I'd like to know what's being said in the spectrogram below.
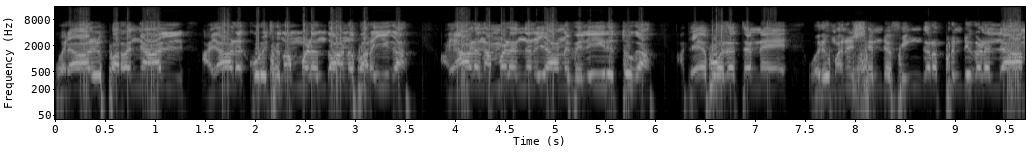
ഒരാൾ പറഞ്ഞാൽ അയാളെ കുറിച്ച് നമ്മൾ എന്താണ് പറയുക? അയാളെ നമ്മൾ എങ്ങനെയാണ് വിലയിരുത്തുക? അതേപോലെ തന്നെ ഒരു മനുഷ്യന്റെ ഫിംഗർ പ്രിന്റുകളെല്ലാം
